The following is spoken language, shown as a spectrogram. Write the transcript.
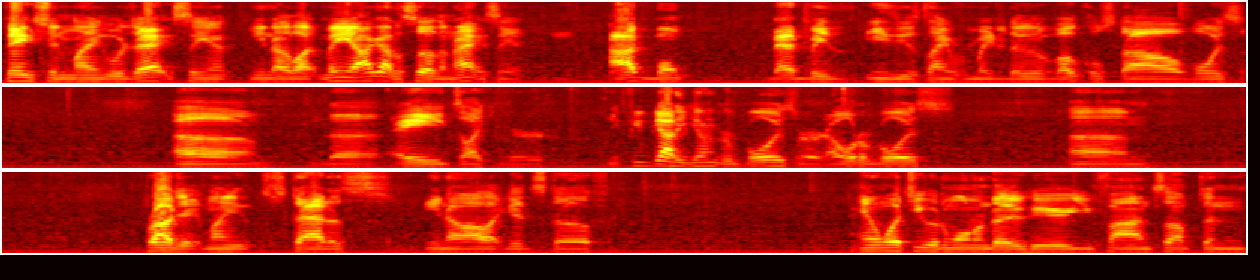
Fiction, language, accent. You know, like me, I got a southern accent. I'd want that'd be the easiest thing for me to do. A vocal style, voice, um, the age. Like if you're if you've got a younger voice or an older voice, um, project length, status, you know, all that good stuff. And what you would want to do here, you find something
